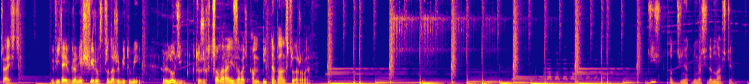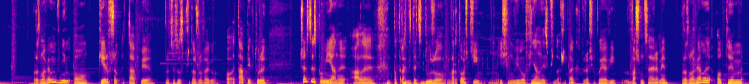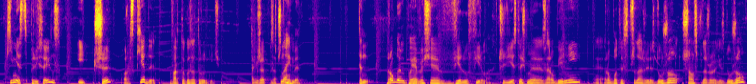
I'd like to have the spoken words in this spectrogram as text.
Cześć! Witaj w gronie świrów sprzedaży B2B. Ludzi, którzy chcą realizować ambitne plany sprzedażowe. Dziś odcinek numer 17. Porozmawiamy w nim o pierwszym etapie procesu sprzedażowego. O etapie, który często jest pomijany, ale potrafi dać dużo wartości, jeśli mówimy o finalnej sprzedaży, tak? która się pojawi w waszym CRM-ie. Porozmawiamy o tym, kim jest pre-sales i czy oraz kiedy warto go zatrudnić. Także zaczynajmy. Ten problem pojawia się w wielu firmach, czyli jesteśmy zarobieni, roboty w sprzedaży jest dużo, szans sprzedażowych jest dużo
